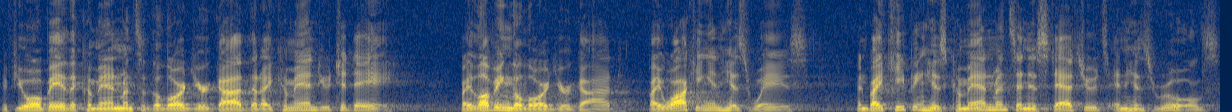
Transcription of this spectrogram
If you obey the commandments of the Lord your God that I command you today, by loving the Lord your God, by walking in his ways, and by keeping his commandments and his statutes and his rules,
